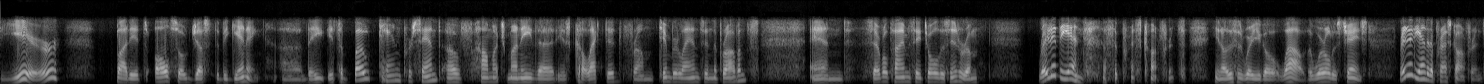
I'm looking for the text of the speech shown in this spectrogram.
year but it's also just the beginning. Uh, they it's about 10% of how much money that is collected from timberlands in the province, and several times they told us interim. Right at the end of the press conference, you know, this is where you go, wow, the world has changed. Right at the end of the press conference,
